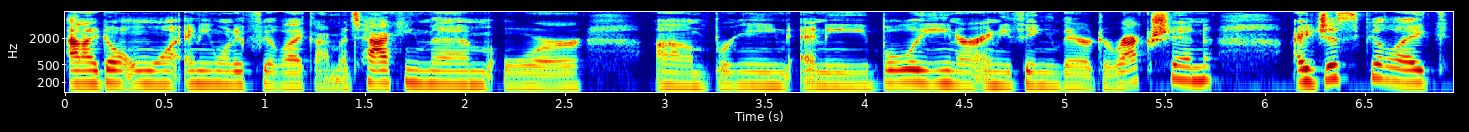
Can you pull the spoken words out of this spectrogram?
and I don't want anyone to feel like I'm attacking them or um, bringing any bullying or anything their direction. I just feel like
